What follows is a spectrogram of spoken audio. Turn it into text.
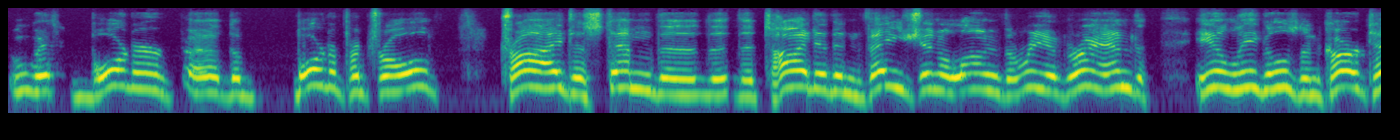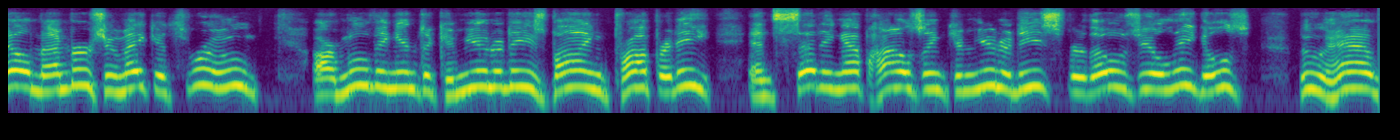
with border uh, the Border Patrol try to stem the, the, the tide of invasion along the Rio Grande. Illegals and cartel members who make it through are moving into communities, buying property, and setting up housing communities for those illegals who have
